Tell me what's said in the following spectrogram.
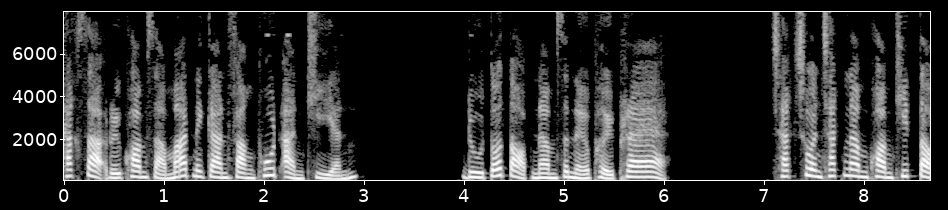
ทักษะหรือความสามารถในการฟังพูดอ่านเขียน ดูโต้ตอบนำเสนอเผยแพร่ ชักชวนชักนำความคิดต่อ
